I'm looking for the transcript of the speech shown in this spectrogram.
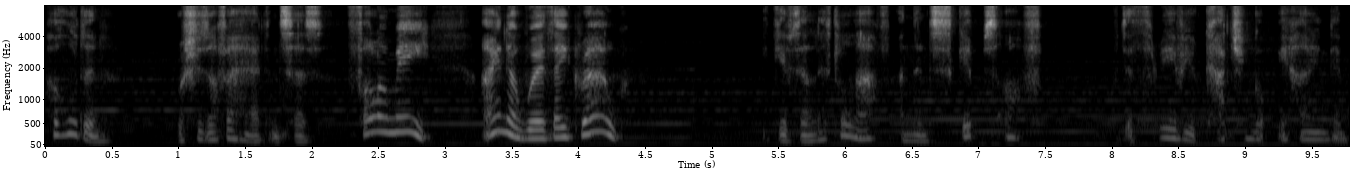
Holden rushes off ahead and says, Follow me, I know where they grow. He gives a little laugh and then skips off, with the three of you catching up behind him.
